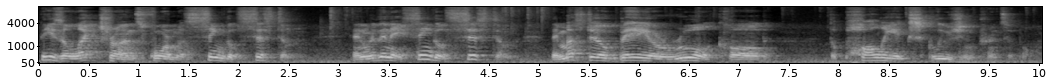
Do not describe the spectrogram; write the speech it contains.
These electrons form a single system, and within a single system, they must obey a rule called the Pauli exclusion principle.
